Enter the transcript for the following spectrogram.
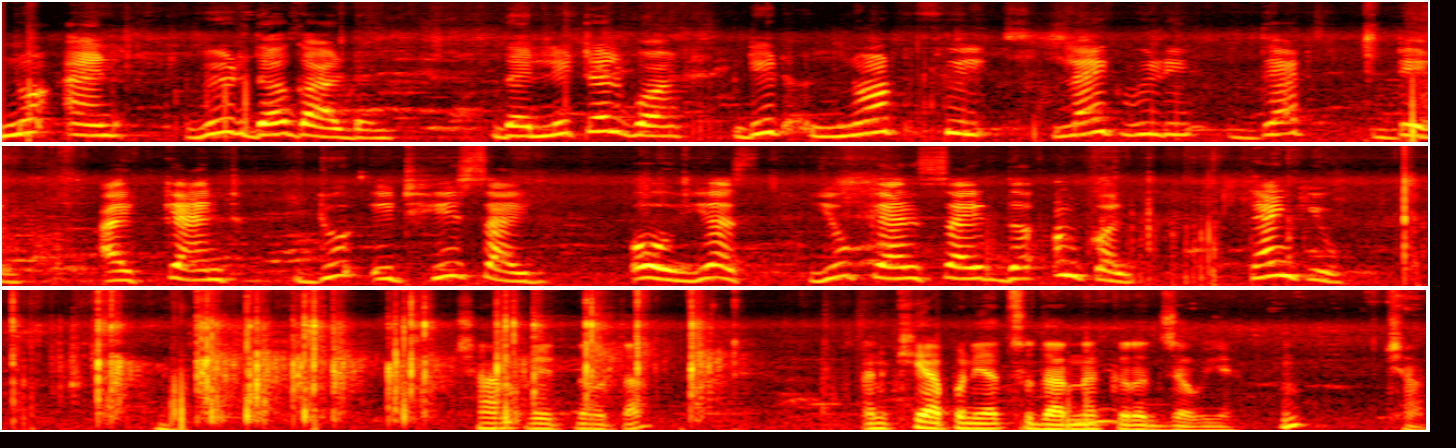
no and weed the garden. The little boy did not feel like weeding that day. I can't do it, he sighed. Oh, yes, you can, sighed the uncle. Thank you. छान प्रयत्न होता. आणखी आपण यात सुधारणा करत जाऊया. छान.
